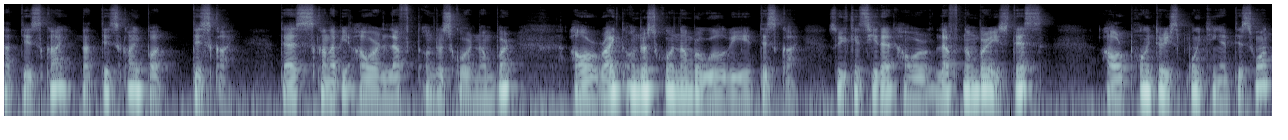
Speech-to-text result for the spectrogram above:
not this guy, not this guy, but this guy. That's gonna be our left underscore number. Our right underscore number will be this guy. So you can see that our left number is this, our pointer is pointing at this one,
